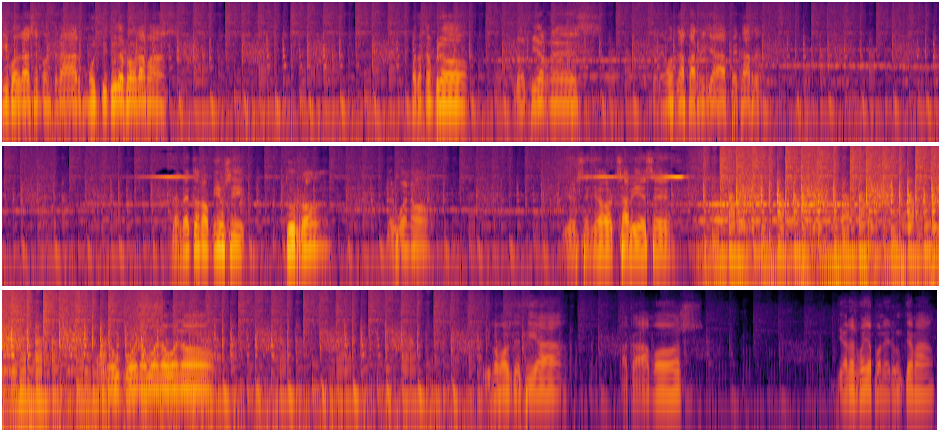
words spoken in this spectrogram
Aquí podrás encontrar multitud de programas. Por ejemplo, los viernes tenemos la parrilla Petar. De Return of Music, Turrón, del bueno. Y el señor Xavi S. Bueno, bueno, bueno, bueno. Como os decía, acabamos. Y ahora os voy a poner un tema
